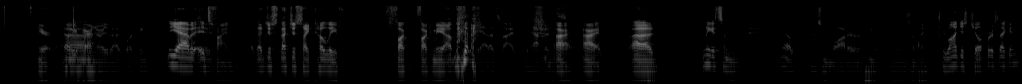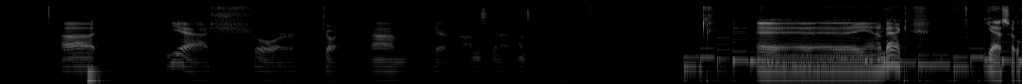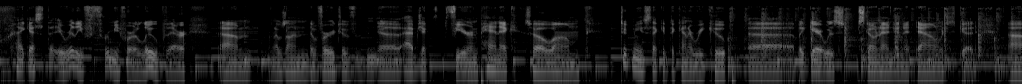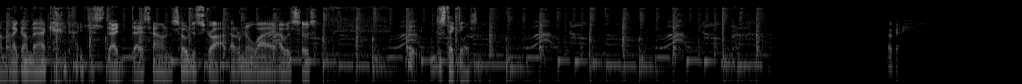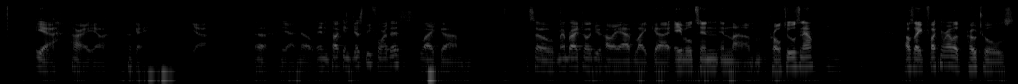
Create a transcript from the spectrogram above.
Here. Oh, you're uh, paranoid about working. Yeah, but it's fine. That just that just like totally fuck fucked me up. yeah, that's fine. That happens. all right, all right. Uh, I'm gonna get some. Maybe I'll have some water, maybe a brew or something. You want to just chill for a second? Uh, yeah, sure, sure. Um, here, I'm just gonna one second. All right. Uh, and I'm back. Yeah, so I guess that it really threw me for a loop there. Um, I was on the verge of uh, abject fear and panic, so um, took me a second to kind of recoup. Uh, but Garrett was Stonehenging it down, which is good. Um, and I come back and I just I, I sound so distraught. I don't know why I was so. Just take a listen. Fucking just before this, like, um, so remember I told you how I have like uh, Ableton and um, Pro Tools now? Mhm. I was like fucking around with Pro Tools,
